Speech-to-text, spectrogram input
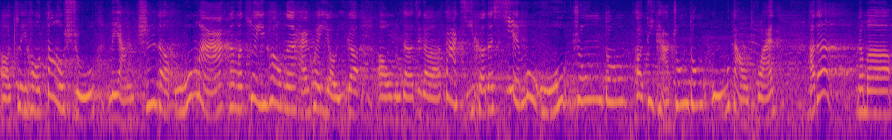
呃，最后倒数两支的舞马。那么最后呢，还会有一个呃，我们的这个大集合的谢幕舞，中东呃蒂卡中东舞蹈团。好的，那么。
